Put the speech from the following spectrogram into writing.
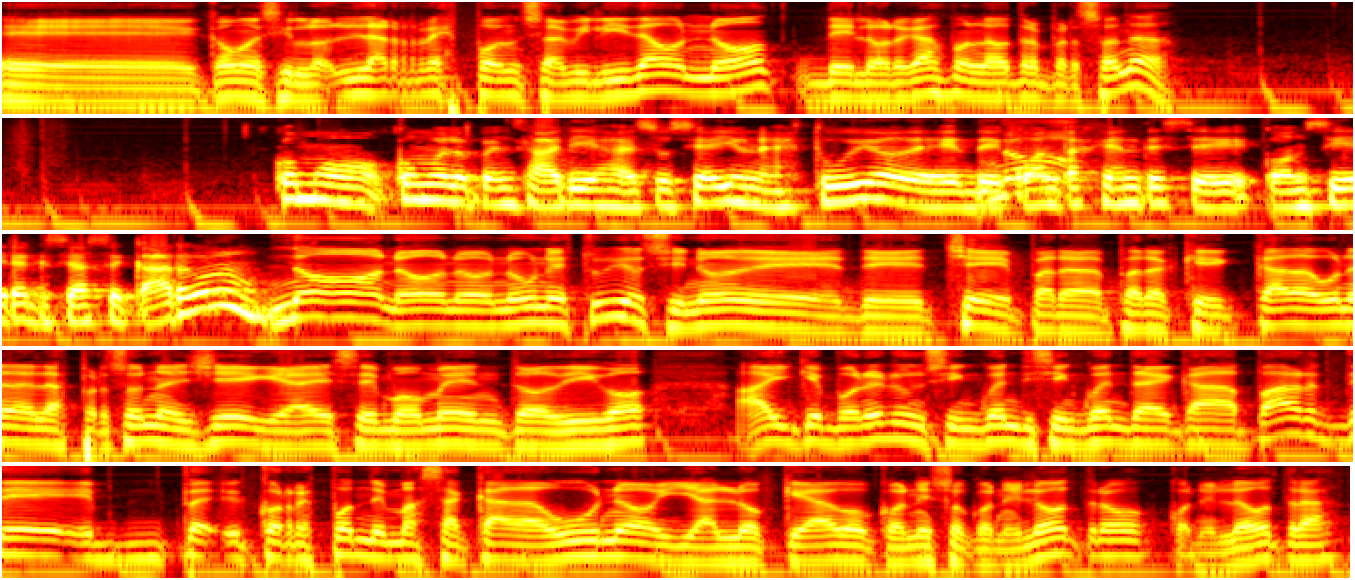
eh, ¿cómo decirlo?, la responsabilidad o no del orgasmo en la otra persona. ¿Cómo, ¿Cómo, lo pensarías eso? ¿Si hay un estudio de, cuánta gente se considera que se hace cargo? No, no, no, no un estudio, sino de, de, che, para, para que cada una de las personas llegue a ese momento, digo, hay que poner un 50 y 50 de cada parte, eh, corresponde más a cada uno y a lo que hago con eso con el otro, con el otra.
